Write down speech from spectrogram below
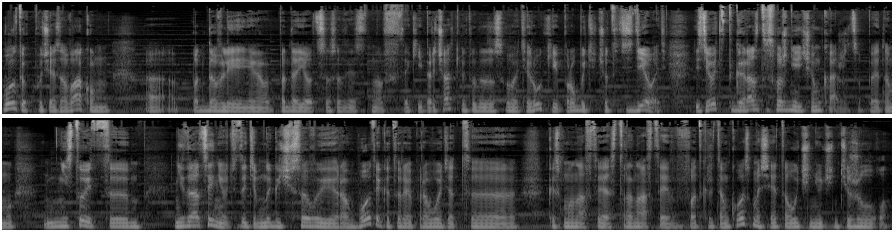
воздух, получается вакуум э, под давлением подается, соответственно, в такие перчатки, туда засовываете руки и пробуйте что-то сделать. И сделать это гораздо сложнее, чем кажется, поэтому не стоит э, недооценивать вот эти многочасовые работы, которые проводят э, космонавты и астронавты в открытом космосе, это очень-очень тяжело.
